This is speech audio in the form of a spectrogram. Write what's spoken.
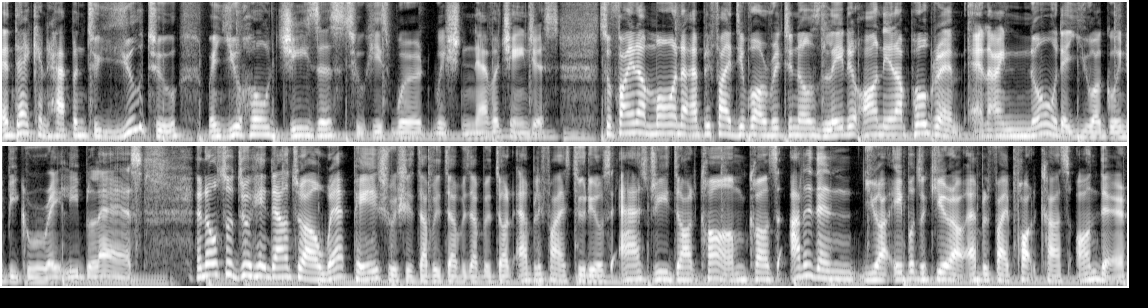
And that can happen to you too when you hold Jesus to his word, which never changes. So find out more on our Amplify Devo originals later on in our program, and I know that you are going to be greatly blessed. And also do head down to our webpage, which is www.amplifystudiossg.com, because other than you are able to hear our Amplify podcast on there,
